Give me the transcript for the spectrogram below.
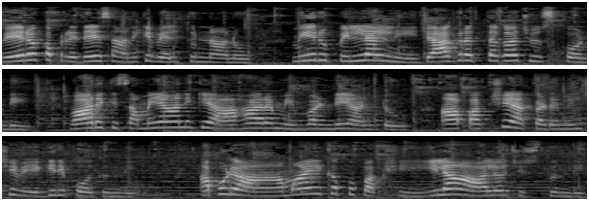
వేరొక ప్రదేశానికి వెళ్తున్నాను. మీరు పిల్లల్ని జాగ్రత్తగా చూసుకోండి. వారికి సమయానికి ఆహారం ఇవ్వండి అంటూ ఆ పక్షి అక్కడి నుంచి ఎగిరిపోతుంది. అప్పుడు ఆ అమాయకపు పక్షి ఇలా ఆలోచిస్తుంది.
